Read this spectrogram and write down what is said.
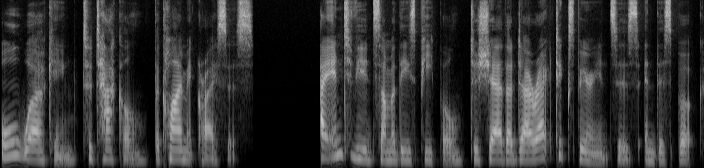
all working to tackle the climate crisis. I interviewed some of these people to share their direct experiences in this book.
